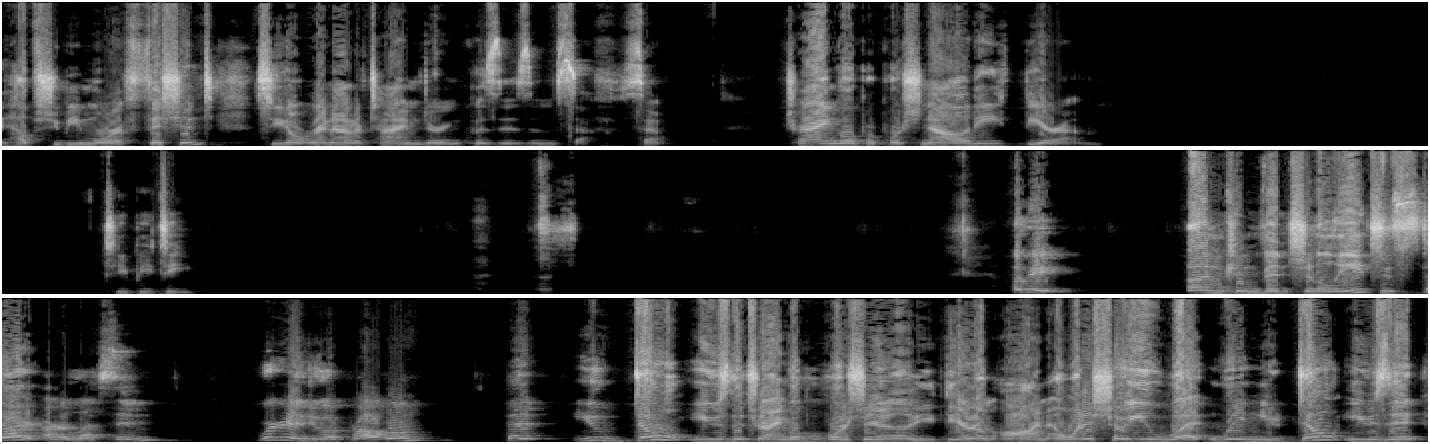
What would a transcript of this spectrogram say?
It helps you be more efficient so you don't run out of time during quizzes and stuff. So, triangle proportionality theorem. TPT. Okay, unconventionally, to start our lesson, we're going to do a problem that you don't use the triangle proportionality theorem on. I want to show you what when you don't use it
